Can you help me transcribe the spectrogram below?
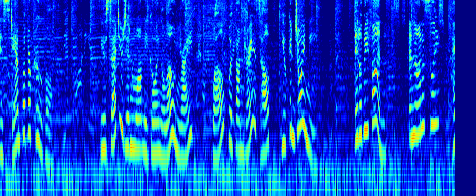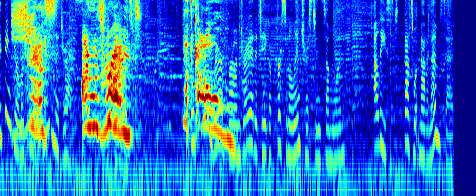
His stamp of approval. You said you didn't want me going alone, right? Well, with Andrea's help, you can join me. It'll be fun. And honestly, I think you'll look really Yes! cute in the dress. I was right! Let's It's pretty rare for! Andrea to take a personal interest in someone. At least, that's what Madam M said.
